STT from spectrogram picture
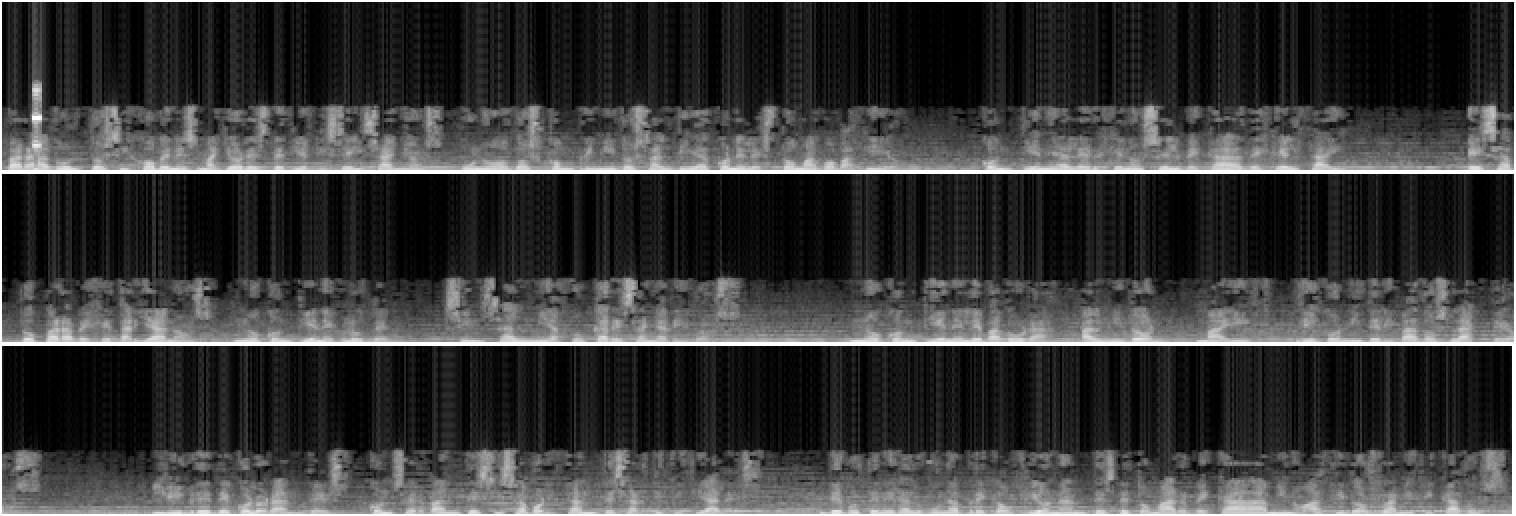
Para adultos y jóvenes mayores de 16 años, uno o dos comprimidos al día con el estómago vacío. ¿Contiene alérgenos el BK de Health Eye? Es apto para vegetarianos, no contiene gluten, sin sal ni azúcares añadidos. No contiene levadura, almidón, maíz, trigo ni derivados lácteos. Libre de colorantes, conservantes y saborizantes artificiales. ¿Debo tener alguna precaución antes de tomar BK aminoácidos ramificados?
